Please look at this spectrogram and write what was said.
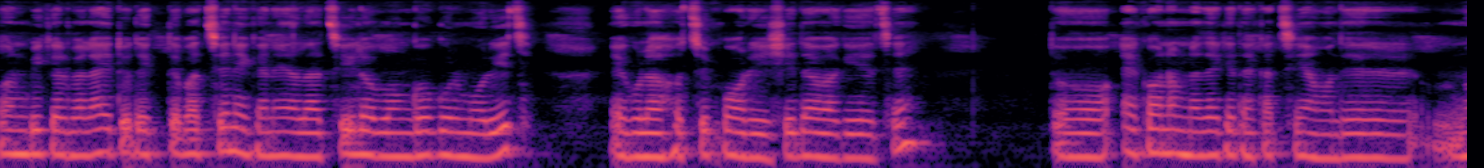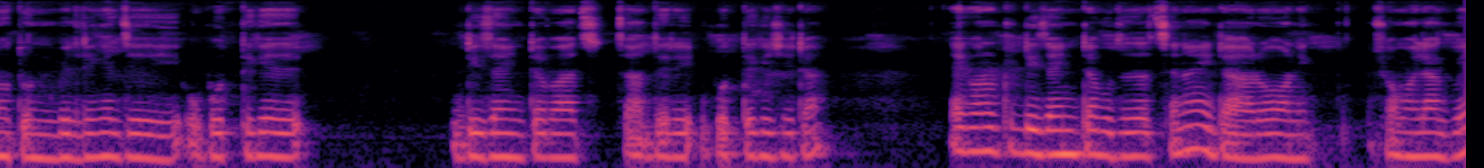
এখন বিকেলবেলায় তো দেখতে পাচ্ছেন এখানে এলাচি, লবঙ্গ, গোলমরিচ, এগুলা হচ্ছে পরে এসে দেওয়া গিয়েছে। তো এখন আপনাদেরকে দেখাচ্ছি আমাদের নতুন বিল্ডিংয়ে যে উপর থেকে ডিজাইনটা বা চাঁদের উপর থেকে সেটা। এখন একটু ডিজাইনটা বোঝা যাচ্ছে না, এটা আরও অনেক সময় লাগবে।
